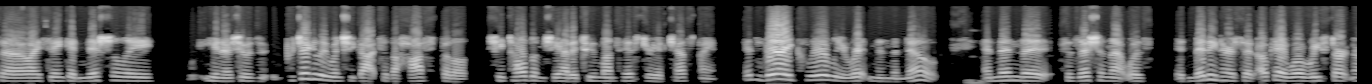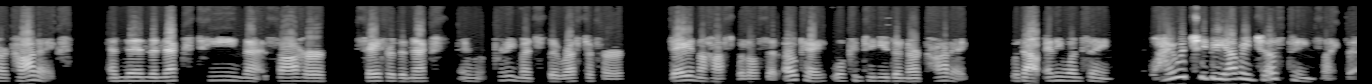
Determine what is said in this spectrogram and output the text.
so I think initially, you know, she was, particularly when she got to the hospital, she told them she had a two month history of chest pain. It's very clearly written in the note. Mm-hmm. And then the physician that was admitting her said, okay, we'll restart narcotics. And then the next team that saw her safer the next, and pretty much the rest of her day in the hospital said, okay, we'll continue the narcotic without anyone saying, why would she be having chest pains like this?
